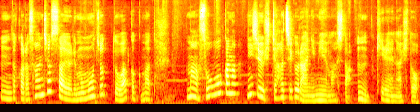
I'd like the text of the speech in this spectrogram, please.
うん、だから30歳よりももうちょっと若くまあまあそうかな？278ぐらいに見えましたうん綺麗な人。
